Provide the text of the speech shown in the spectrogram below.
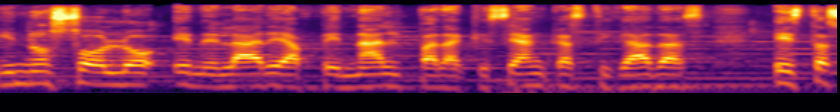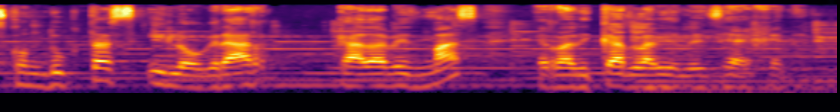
y no solo en el área penal para que sean castigadas estas conductas y lograr cada vez más erradicar la violencia de género.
